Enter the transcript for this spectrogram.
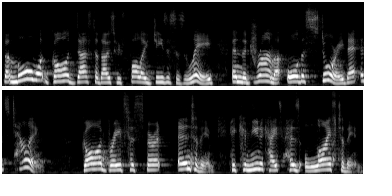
but more what God does to those who follow Jesus' lead in the drama or the story that it's telling. God breathes his spirit into them, he communicates his life to them.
